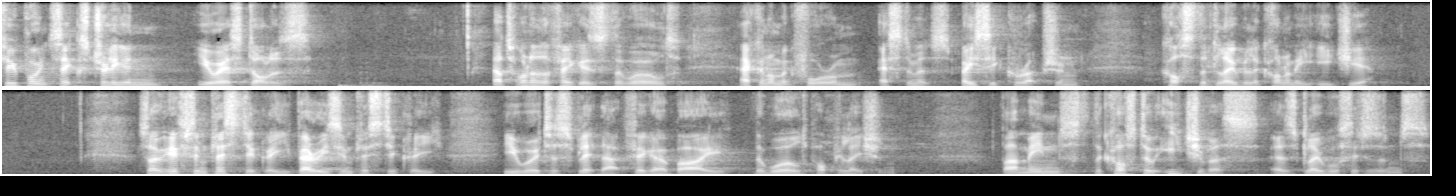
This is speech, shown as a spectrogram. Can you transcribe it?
2.6 trillion US dollars. That's one of the figures the World Economic Forum estimates basic corruption costs the global economy each year. So if simplistically, very simplistically, you were to split that figure by the world population, that means the cost to each of us as global citizens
